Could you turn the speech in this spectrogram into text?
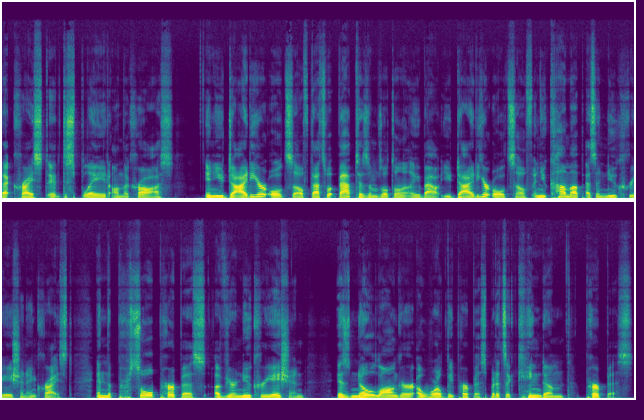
that Christ uh, displayed on the cross, and you die to your old self. That's what baptism is ultimately about. You die to your old self, and you come up as a new creation in Christ. And the sole purpose of your new creation is no longer a worldly purpose, but it's a kingdom purpose.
